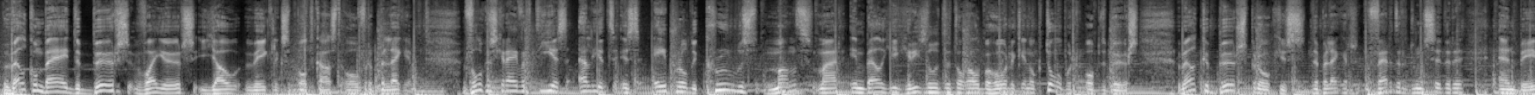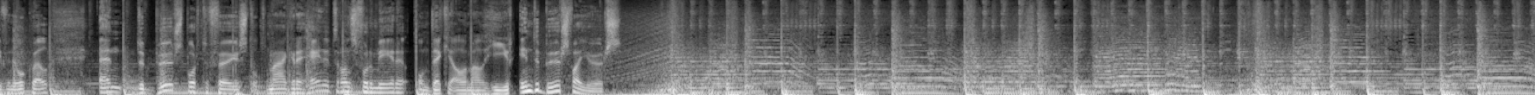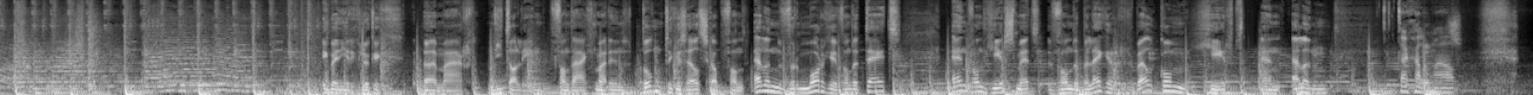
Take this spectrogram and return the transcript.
Welkom bij De Beurs Voyeurs, jouw wekelijkse podcast over beleggen. Volgens schrijver T.S. Eliot is April the cruelest month, maar in België griezelde het toch al behoorlijk in oktober op de beurs. Welke beursprookjes de belegger verder doen sidderen en beven ook wel. En de beursportefeuilles tot magere heine transformeren ontdek je allemaal hier in De Beurs Voyeurs. Ik ben hier gelukkig, uh, maar niet alleen vandaag, maar in het bonte gezelschap van Ellen Vermorgen van de Tijd en van Geert Smet van de Belegger. Welkom Geert en Ellen. Dag allemaal.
